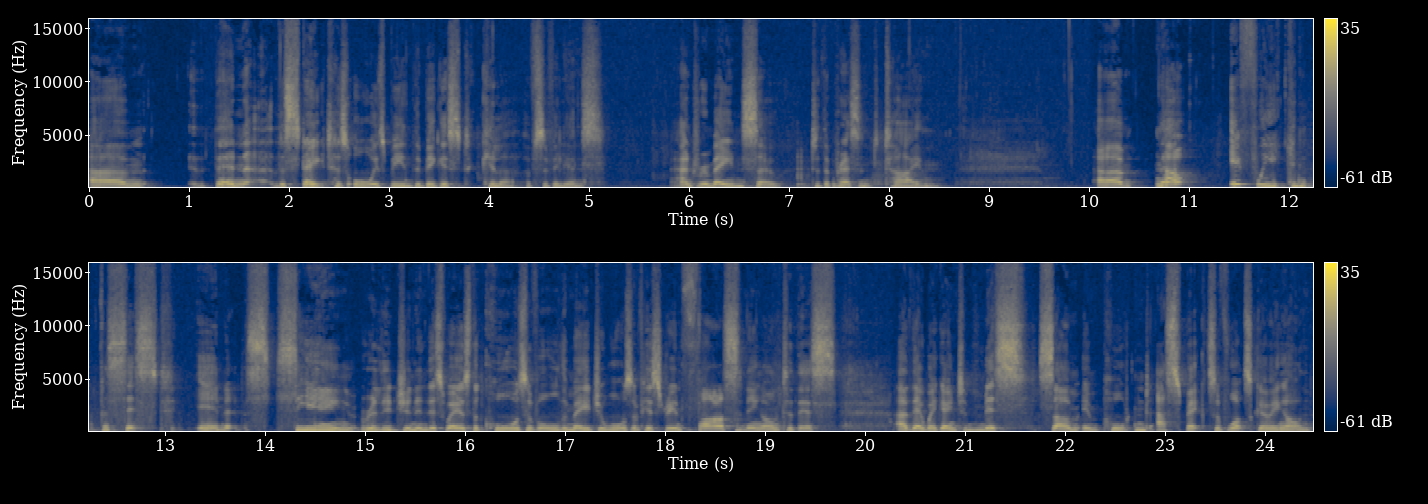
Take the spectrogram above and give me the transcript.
um, then the state has always been the biggest killer of civilians and remains so to the present time. Um, now, if we can persist in seeing religion in this way as the cause of all the major wars of history and fastening onto this, uh, then we're going to miss some important aspects of what's going on.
